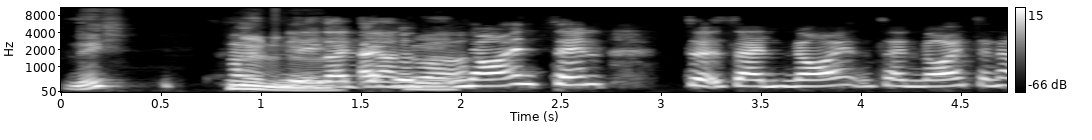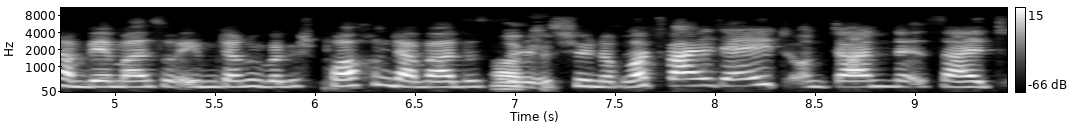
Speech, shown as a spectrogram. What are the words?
Nicht? Nee, nee, nee. Seit also Januar. Also 19, seit, neun, seit 19 haben wir mal so eben darüber gesprochen. Da war das okay. schöne Rottweil-Date und dann seit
